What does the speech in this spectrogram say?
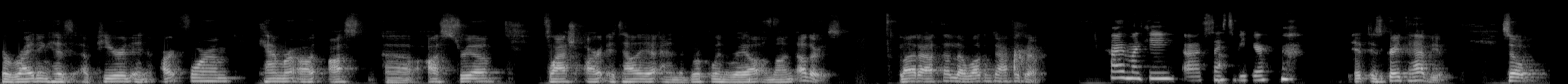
Her writing has appeared in Artforum, Camera Aust- uh, Austria, Flash Art Italia, and the Brooklyn Rail, among others. Lara Atallah, welcome to afikra. Hi, Mikey. Uh, it's nice to be here. it is great to have you. So,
